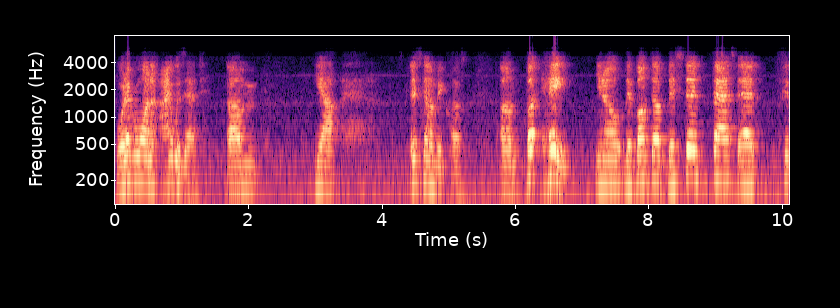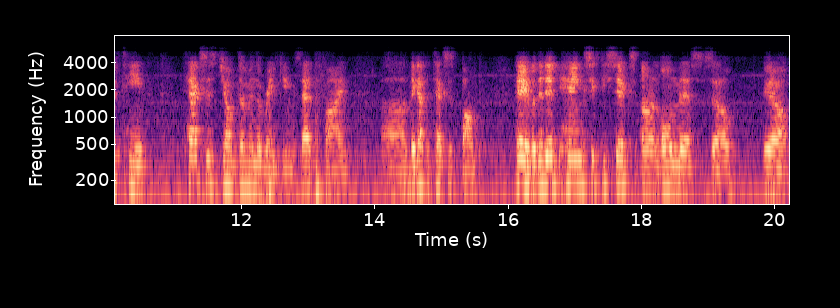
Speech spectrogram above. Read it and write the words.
whatever one I was at. Um, yeah, it's gonna be close. Um, but hey, you know they bumped up. They stood fast at 15th. Texas jumped them in the rankings. That's fine. Uh, they got the Texas bump. Hey, but they did hang 66 on Ole Miss, so you know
